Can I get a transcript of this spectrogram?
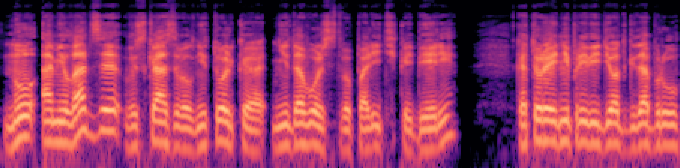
Ну, а Меладзе высказывал не только недовольство политикой Берии, которая не приведет к добру,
